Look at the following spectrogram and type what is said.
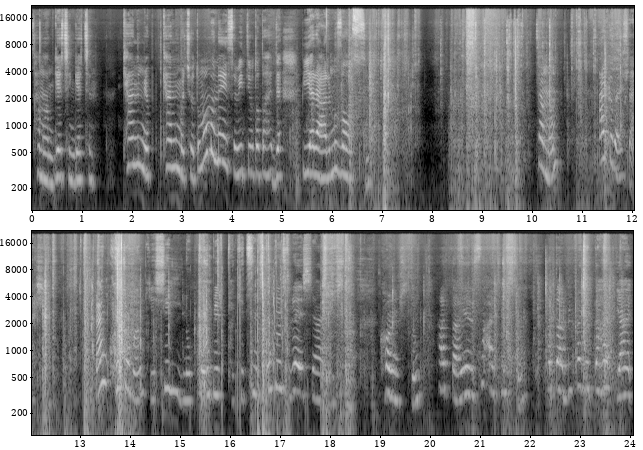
tamam geçin geçin. Kendim yapıp kendim açıyordum ama neyse videoda da hadi bir yararımız olsun. Tamam. Arkadaşlar ben kocaman yeşil noktalı bir paketin içine bir sürü eşya yapmıştım. Koymuştum. Hatta yarısını açmıştım. Hatta bir paket daha yani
